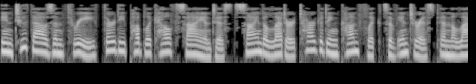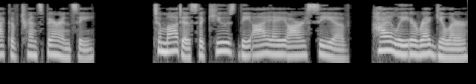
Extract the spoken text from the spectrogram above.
In 2003 30 public health scientists signed a letter targeting conflicts of interest and the lack of transparency. Tomatis accused the IARC of highly irregular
